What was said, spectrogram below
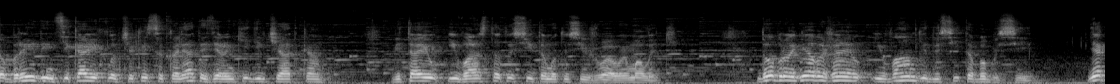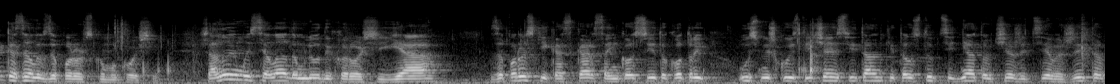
Добрий день, цікаві хлопчаки, соколяти, зіранки, дівчатка. Вітаю і вас, татусі та матусі, жваві малечі. Доброго дня бажаю і вам, дідусі та бабусі. Як казали в запорозькому коші, шануємося ладом, люди хороші. Я, запорозький каскар Санько Сито, котрий усмішкою зустрічає світанки та уступці дня товче життєве жито.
